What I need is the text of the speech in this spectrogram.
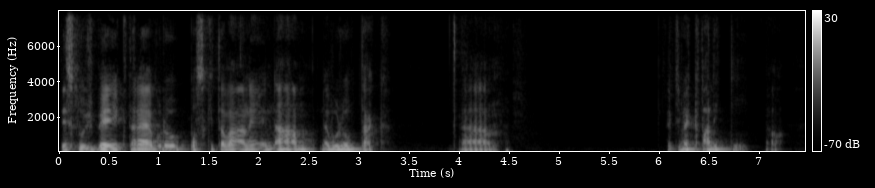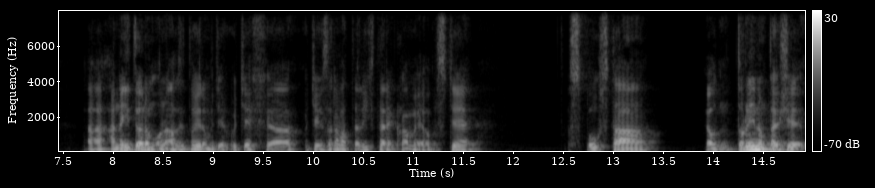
ty služby, které budou poskytovány nám, nebudou tak řekněme, kvalitní. Jo. A není to jenom o nás, je to jenom o těch, o těch, o těch zadavatelích té reklamy. Jo. Prostě spousta, jo, to není jenom tak, že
